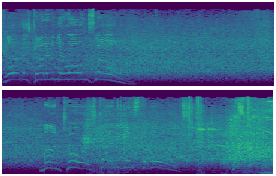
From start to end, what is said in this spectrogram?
Florida's got it in their own zone. Montour's got it against the boards. He scores!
